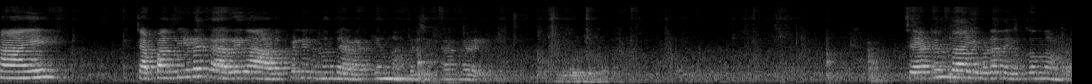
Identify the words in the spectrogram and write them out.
ഹായ്. ചപ്പാത്തിയുടെ കറി അടുപ്പിലിരുന്ന് തിളയ്ക്കുന്നുണ്ട് ചിക്കൻ കറി. ചേട്ടൻ ദാ ഇവിടെ നിൽക്കുന്നുണ്ട്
